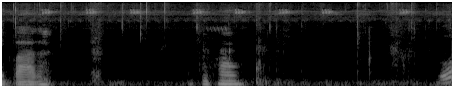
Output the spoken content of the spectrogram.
มีปลากะภูเขาโอ้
